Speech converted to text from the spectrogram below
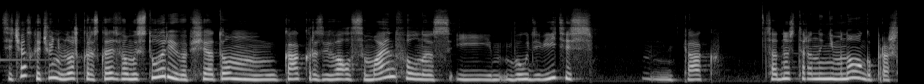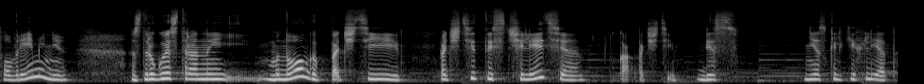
Сейчас хочу немножко рассказать вам историю вообще о том, как развивался mindfulness, и вы удивитесь, как, с одной стороны, немного прошло времени, с другой стороны, много, почти, почти тысячелетия, ну как почти, без нескольких лет.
